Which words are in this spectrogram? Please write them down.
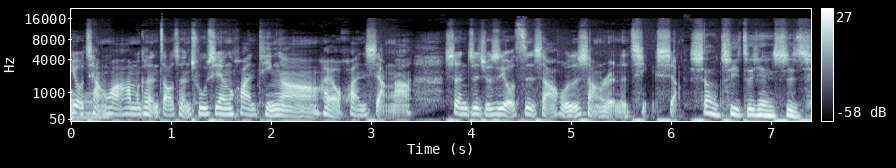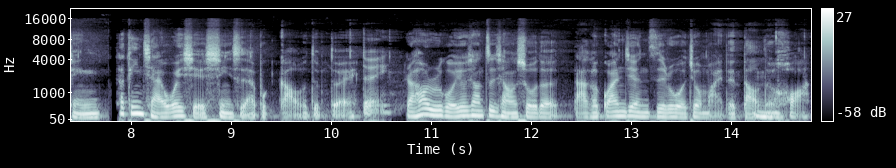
又强化他们可能造成出现幻听啊，还有幻想啊，甚至就是有自杀或者伤人的倾向。笑气这件事情，它听起来威胁性实在不高，对不对？对。然后如果又像志强说的，打个关键字，如果就买得到的话，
